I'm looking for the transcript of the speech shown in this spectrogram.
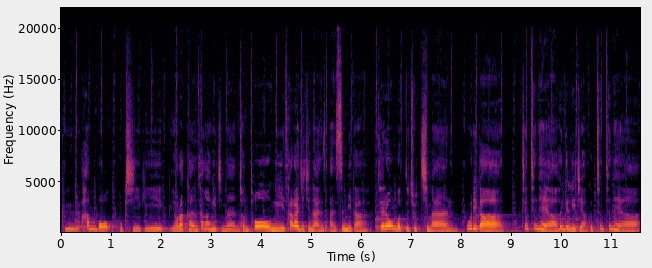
그 한복 복식이 열악한 상황이지만 전통이 사라지지는 않, 않습니다. 새로운 것도 좋지만 뿌리가 튼튼해야 흔들리지 않고 튼튼해야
